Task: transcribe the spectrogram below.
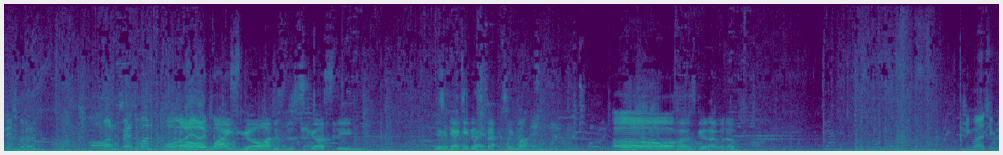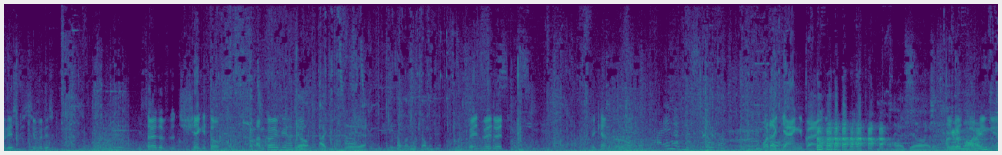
Discorder. One, Mercy one. Oh, I Oh actually my won. god, this is disgusting. Yeah, Sigma can I keep this right? back, Sigma? Oh, if I was good, I would have. Sigma, Sigma disc, Sigma disc. He's trying to shake it off. I'm coming behind Yo, him. I, yeah, yeah. We're coming, we're coming. Wait, wait, wait. We can. What a gangbang. Oh my god. I'm gonna mine. Fucking,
